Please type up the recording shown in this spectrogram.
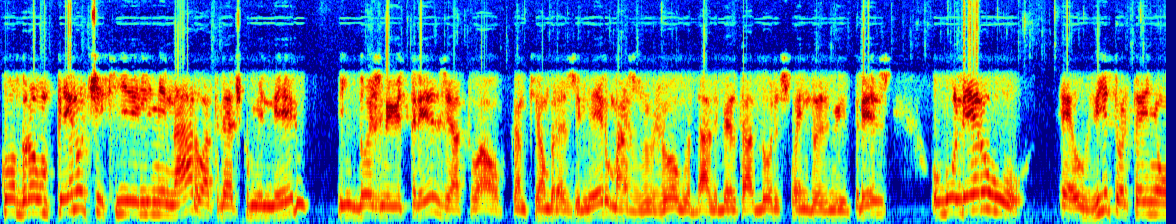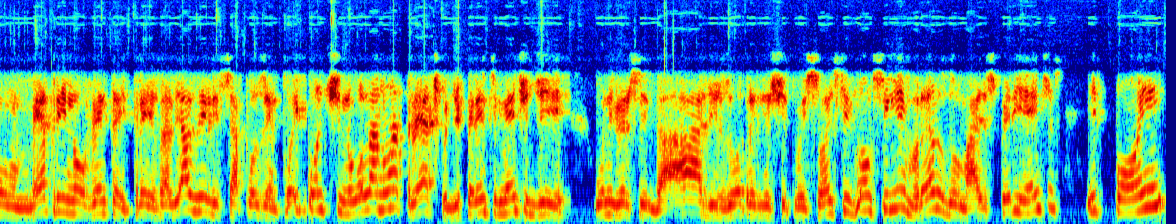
cobrou um pênalti que ia eliminar o Atlético Mineiro em 2013, atual campeão brasileiro, mas o jogo da Libertadores foi em 2013. O goleiro, é, o Vitor, tem 1,93m. Aliás, ele se aposentou e continuou lá no Atlético, diferentemente de universidades, outras instituições que vão se livrando dos mais experientes e põem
